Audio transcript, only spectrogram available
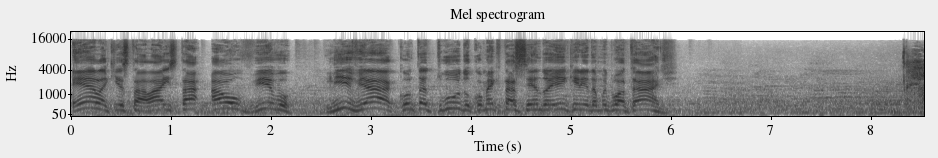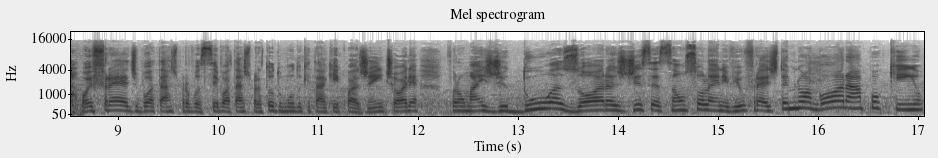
Ela que está lá está ao vivo. Lívia, conta tudo. Como é que tá sendo aí, querida? Muito boa tarde. Oi, Fred, boa tarde para você, boa tarde para todo mundo que está aqui com a gente. Olha, foram mais de duas horas de sessão solene, viu, Fred? Terminou agora há pouquinho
